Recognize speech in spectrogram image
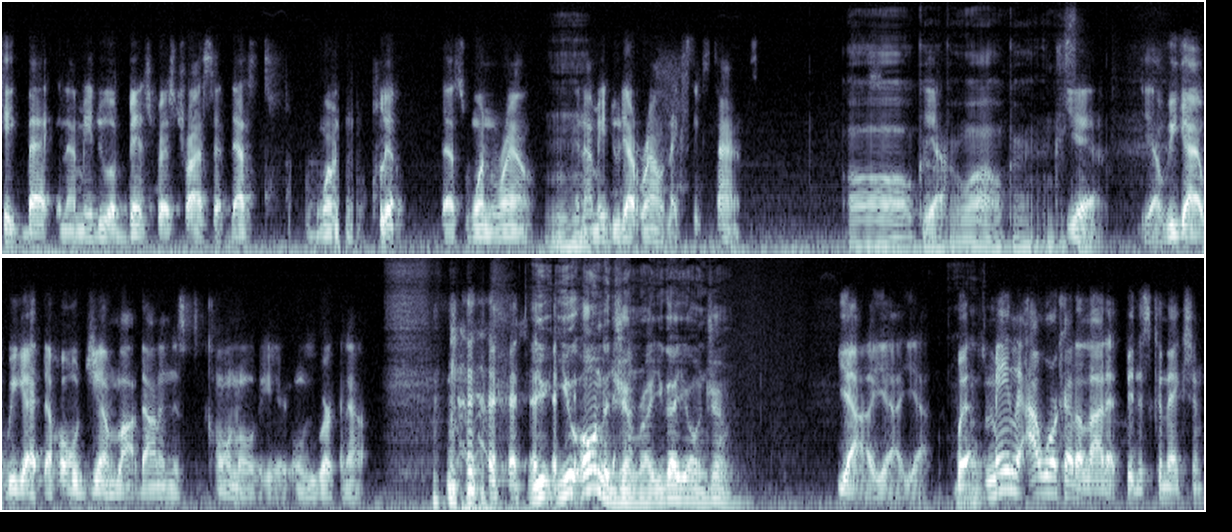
kickback, and I may do a bench press tricep. That's one clip. That's one round, Mhm. and I may do that round like six times. Oh, okay. Yeah. okay. Wow. Okay. Interesting. Yeah, yeah. We got we got the whole gym locked down in this corner over here when we working out. You you own the gym, right? You got your own gym. Yeah, yeah, yeah. But mainly, I work out a lot at Fitness Connection.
